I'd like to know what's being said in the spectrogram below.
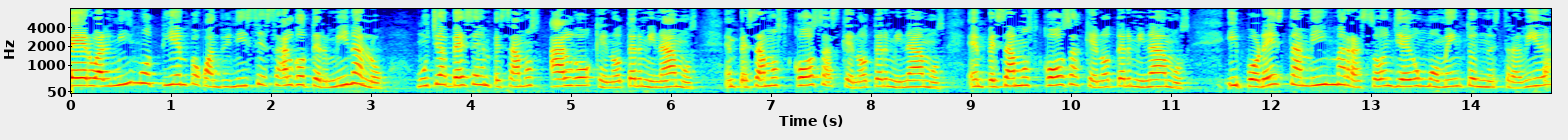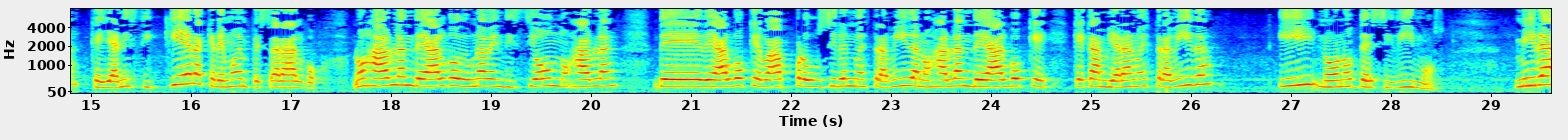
pero al mismo tiempo cuando inicies algo, termínalo. Muchas veces empezamos algo que no terminamos, empezamos cosas que no terminamos, empezamos cosas que no terminamos. Y por esta misma razón llega un momento en nuestra vida que ya ni siquiera queremos empezar algo. Nos hablan de algo, de una bendición, nos hablan de, de algo que va a producir en nuestra vida, nos hablan de algo que, que cambiará nuestra vida y no nos decidimos. Mira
